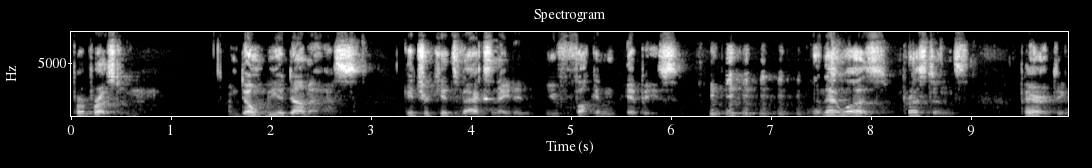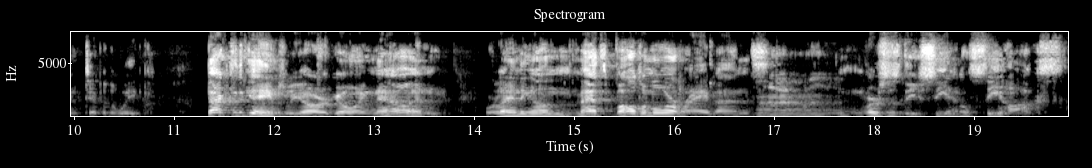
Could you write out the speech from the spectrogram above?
per Preston, don't be a dumbass. Get your kids vaccinated, you fucking hippies. And that was Preston's parenting tip of the week. Back to the games we are going now, and we're landing on Matt's Baltimore Ravens Uh, versus the Seattle Seahawks.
